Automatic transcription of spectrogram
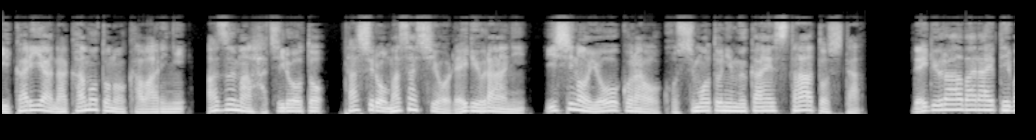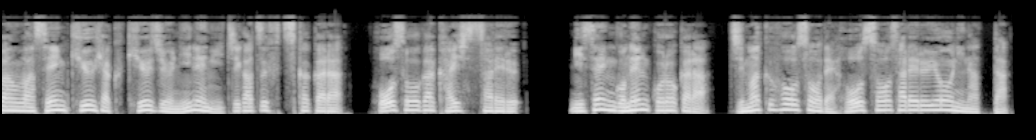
怒りや中本の代わりに、東八郎と田代正史をレギュラーに、石野陽子らを腰元に迎えスタートした。レギュラーバラエティ版は1992年1月2日から放送が開始される。2005年頃から字幕放送で放送されるようになった。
